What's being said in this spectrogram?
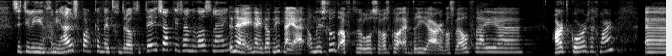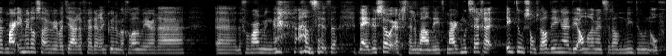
zitten jullie in van die huispakken met gedroogde theezakjes aan de waslijn? Nee, nee, dat niet. Nou ja, om die schuld af te lossen was ik wel echt drie jaar. Was wel vrij hardcore, zeg maar. Eh, maar inmiddels zijn we weer wat jaren verder en kunnen we gewoon weer eh, eh, de verwarming aanzetten. Nee, dus zo erg is het helemaal niet. Maar ik moet zeggen, ik doe soms wel dingen die andere mensen dan niet doen. Of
